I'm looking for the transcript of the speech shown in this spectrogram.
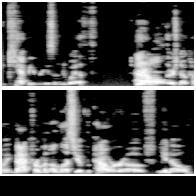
you can't be reasoned with at Yeah. all there's no coming back from it unless you have the power of you know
